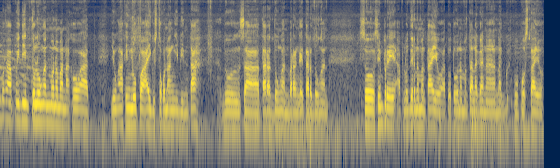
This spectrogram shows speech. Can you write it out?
baka pwedeng tulungan mo naman ako at yung aking lupa ay gusto ko nang ibinta doon sa Taradungan, Barangay Taradungan. So, siyempre, uploader naman tayo at totoo naman talaga na nagpo-post tayo.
